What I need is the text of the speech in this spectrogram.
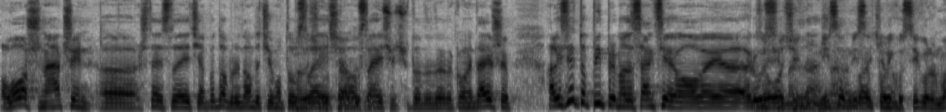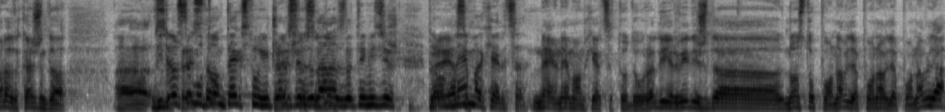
loš način, uh, šta je sledeće, pa dobro, onda ćemo to sledeće, u da. sledeće ću to da, da, da komentarišem, ali sve to priprema za sankcije ovaj, Za Rusima, uvođenje. znaš. nisam, nisam koje ćemo- toliko siguran. Moram da kažem da A, Video sam u prestao- tom tekstu, jučerašnjem za sam danas, da, ti misliš da on ja sam- nema herca. Ne, nema on herca to da uradi, jer vidiš da non stop ponavlja, ponavlja, ponavlja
